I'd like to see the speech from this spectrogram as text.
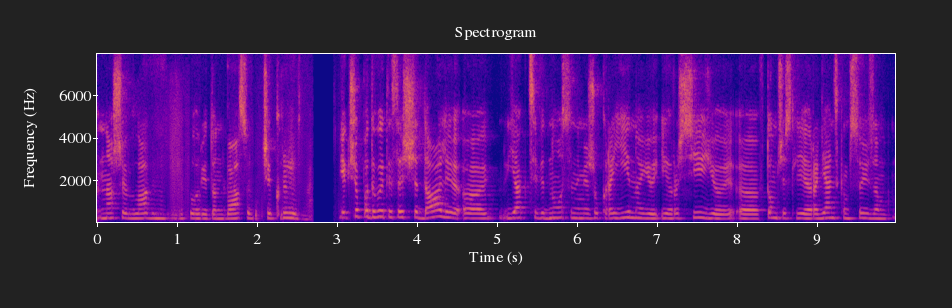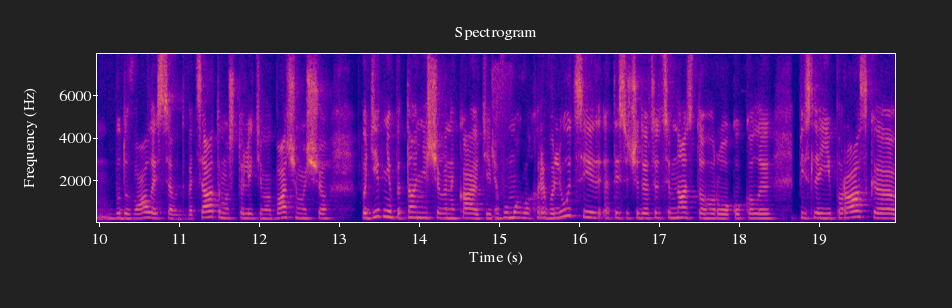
нашої влади на території Донбасу чи Криму. Якщо подивитися ще далі, е, як ці відносини між Україною і Росією, е, в тому числі Радянським Союзом, будувалися в ХХ столітті, ми бачимо, що подібні питання ще виникають і в умовах революції 1917 року, коли після її поразки е,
